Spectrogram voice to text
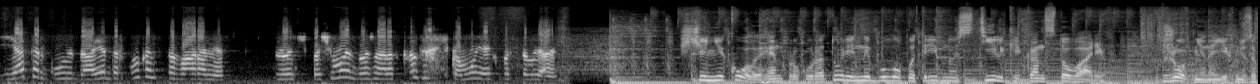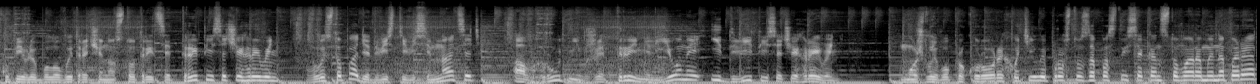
я торгую, да, я торгую канцтоварами. Но ч- почему я должна рассказывать, кому я их поставляю? Ще ніколи генпрокуратурі не було потрібно стільки канцтоварів. В жовтні на їхню закупівлю було витрачено 133 тисячі гривень, в листопаді 218, а в грудні вже 3 мільйони і 2 тисячі гривень. Можливо, прокурори хотіли просто запастися канцтоварами наперед?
